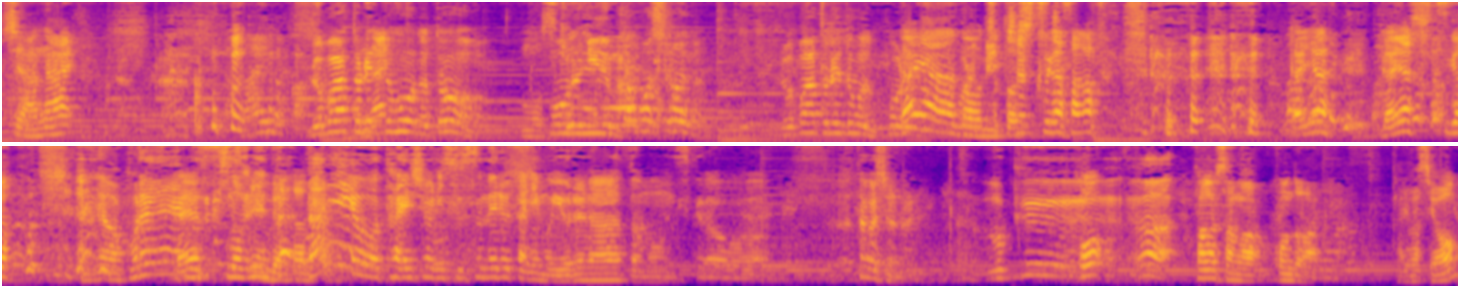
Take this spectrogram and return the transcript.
知らない。ロバート・レッドフォードとポール・ニューマン。ロバート・レッドフォードポール・ガニューマン。ヤのちょっと質が下がった。ガヤガヤ質が。い。でもこれガヤ難しい質のですね。瓶だだ誰を対象に進めるかにもよるなと思うんですけど、高橋は何？僕おは高橋さんが今度はありますよ。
